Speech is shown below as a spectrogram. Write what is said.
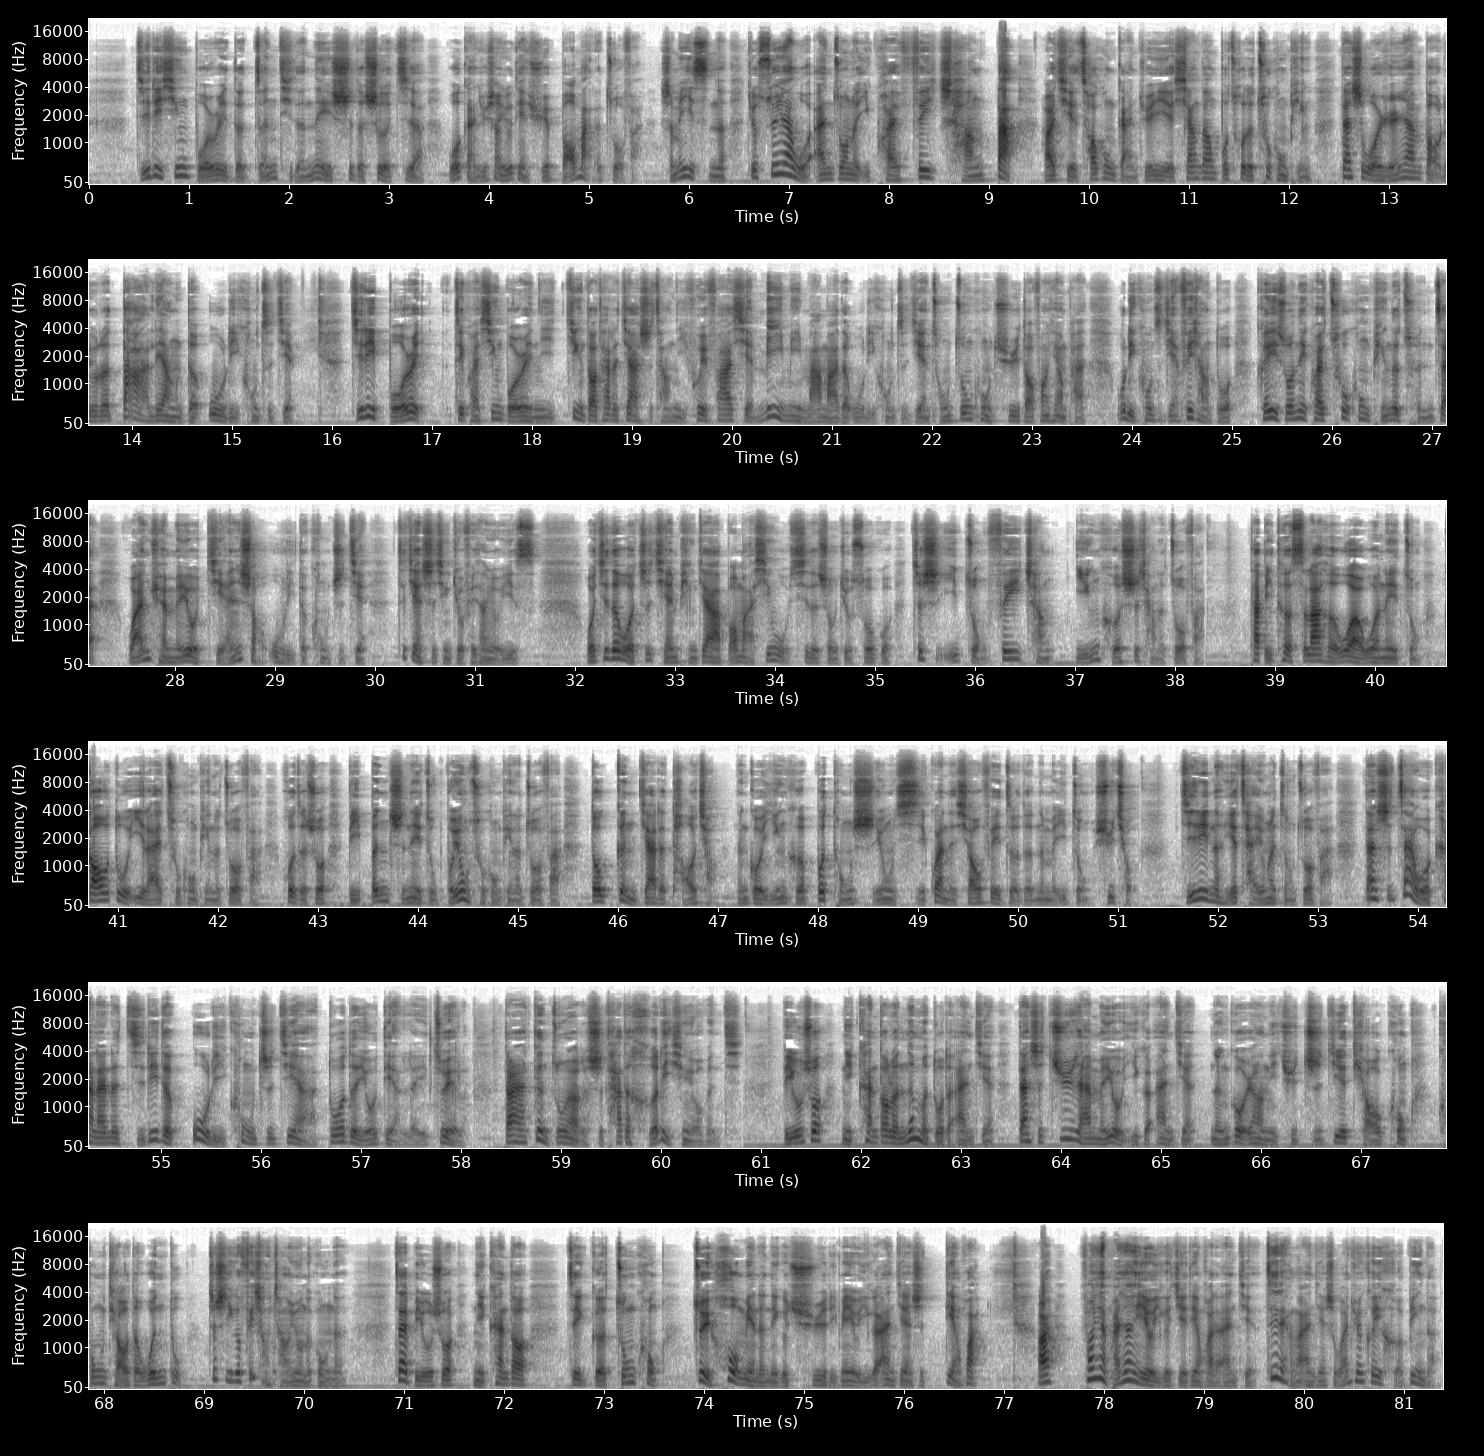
吉利新博瑞的整体的内饰的设计啊，我感觉上有点学宝马的做法。什么意思呢？就虽然我安装了一块非常大，而且操控感觉也相当不错的触控屏，但是我仍然保留了大量的物理控制键。吉利博瑞。这款新博瑞，你进到它的驾驶舱，你会发现密密麻麻的物理控制键，从中控区域到方向盘，物理控制键非常多。可以说那块触控屏的存在完全没有减少物理的控制键，这件事情就非常有意思。我记得我之前评价宝马新五系的时候就说过，这是一种非常迎合市场的做法。它比特斯拉和沃尔沃那种高度依赖触控屏的做法，或者说比奔驰那种不用触控屏的做法，都更加的讨巧，能够迎合不同使用习惯的消费者的那么一种需求。吉利呢也采用了这种做法，但是在我看来呢，吉利的物理控制键啊多的有点累赘了。当然，更重要的是它的合理性有问题。比如说，你看到了那么多的按键，但是居然没有一个按键能够让你去直接调控空调的温度，这是一个非常常用的功能。再比如说，你看到这个中控最后面的那个区域里面有一个按键是电话，而方向盘上也有一个接电话的按键，这两个按键是完全可以合并的。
